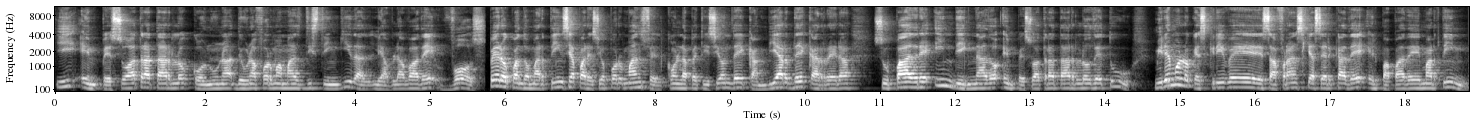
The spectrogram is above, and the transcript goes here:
y empezó a tratarlo con una, de una forma más distinguida. Le hablaba de vos. Pero cuando Martín se apareció por Mansfeld con la petición de cambiar de carrera, su padre, indignado, empezó a tratarlo de tú. Miremos lo que escribe Safransky acerca de el papá de Martín.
